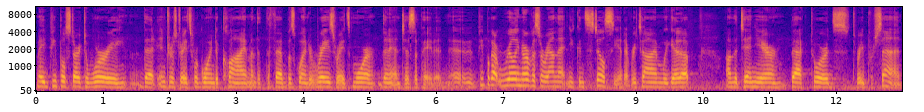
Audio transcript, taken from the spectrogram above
made people start to worry that interest rates were going to climb and that the Fed was going to raise rates more than anticipated. Uh, people got really nervous around that, and you can still see it every time we get up on the 10 year back towards 3%.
